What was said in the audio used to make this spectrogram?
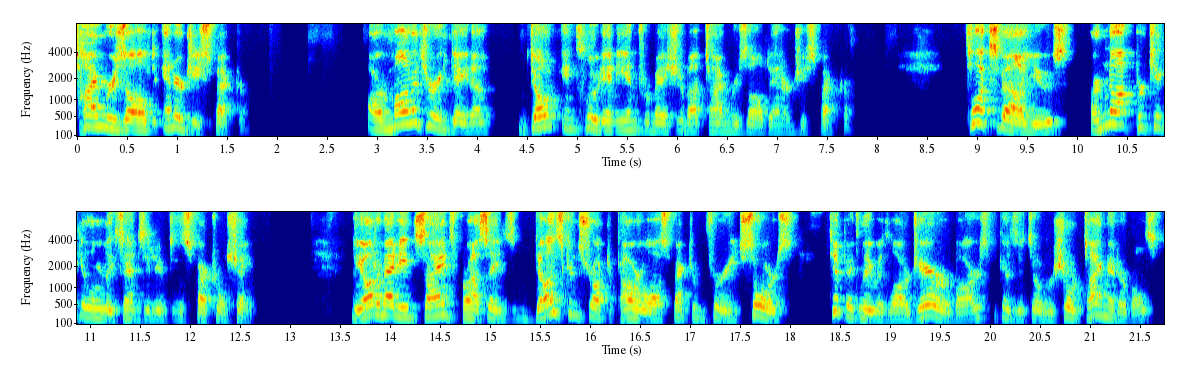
time resolved energy spectrum? Our monitoring data don't include any information about time resolved energy spectrum. Flux values are not particularly sensitive to the spectral shape. The automated science process does construct a power law spectrum for each source, typically with large error bars because it's over short time intervals.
